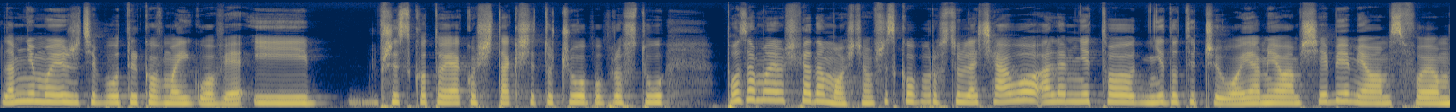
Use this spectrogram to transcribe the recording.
dla mnie moje życie było tylko w mojej głowie i wszystko to jakoś tak się toczyło po prostu poza moją świadomością. Wszystko po prostu leciało, ale mnie to nie dotyczyło. Ja miałam siebie, miałam swoją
